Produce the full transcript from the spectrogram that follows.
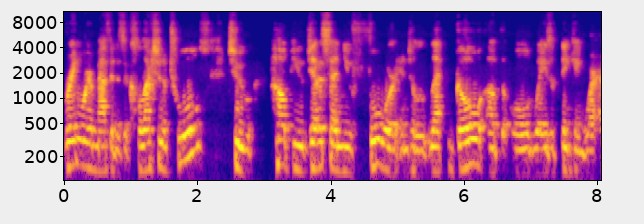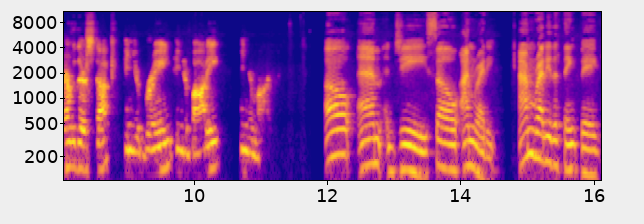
Brain Warrior Method is a collection of tools to help you jettison you forward and to let go of the old ways of thinking wherever they're stuck in your brain, in your body, in your mind. OMG. So I'm ready. I'm ready to think big.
